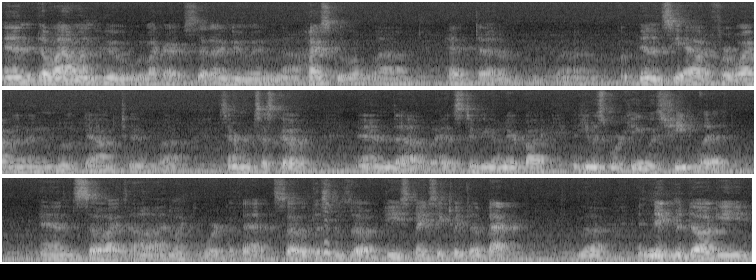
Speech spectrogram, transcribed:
And Bill Allan, who, like I said, I knew in uh, high school, uh, had uh, uh, been in Seattle for a while and then moved down to uh, San Francisco and uh, had a studio nearby. And he was working with sheet lead. And so I thought, oh, I'd like to work with that. So this was a piece, basically the back, the Enigma doggy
